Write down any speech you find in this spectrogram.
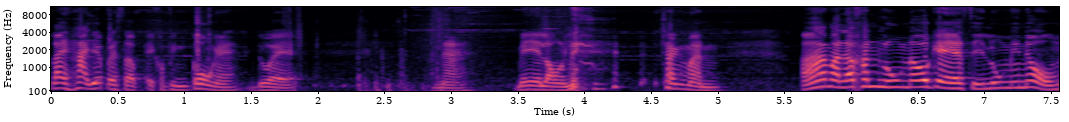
ไล่ห้าเยอะไปสำหรับไอคอมพิงโก้ไงด้วยนะไม่ได้ลองเลยช่างมันอ่ามาแล้วขั้นลุงนะโอเคสีลุงนี่นะผม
